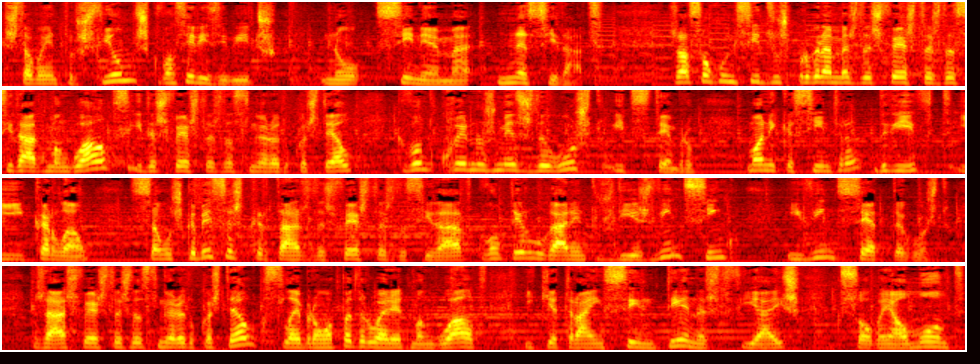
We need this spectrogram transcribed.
estão entre os filmes que vão ser exibidos no cinema na cidade. Já são conhecidos os programas das festas da cidade de Mangualde e das festas da Senhora do Castelo, que vão decorrer nos meses de agosto e de setembro. Mónica Sintra, de Gift e Carlão são os cabeças de cartaz das festas da cidade que vão ter lugar entre os dias 25 e 27 de agosto. Já as festas da Senhora do Castelo, que celebram a padroeira de Mangualde e que atraem centenas de fiéis que sobem ao monte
